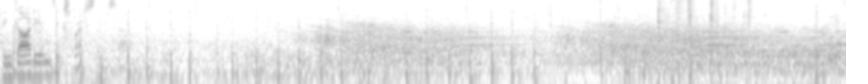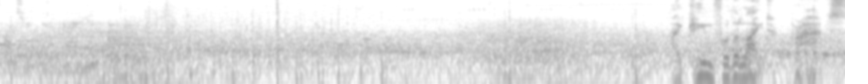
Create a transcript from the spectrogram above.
helping Guardians express themselves. Please watch your step, Guardian. I came for the light, perhaps.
